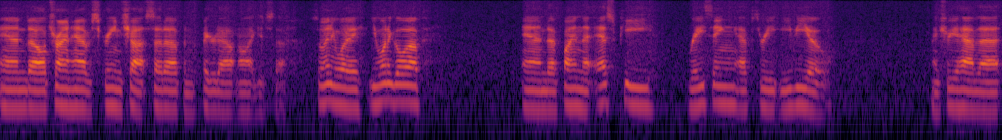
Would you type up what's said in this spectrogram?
and I'll try and have a screenshot set up and figured out and all that good stuff. So anyway, you want to go up and uh, find the SP Racing F3 EVO. Make sure you have that.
